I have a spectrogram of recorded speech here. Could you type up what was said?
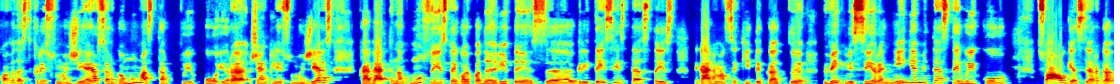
kovidas tikrai sumažėjo sergamumas tarp vaikų yra ženkliai sumažėjęs. Ką vertinant mūsų įstaigoj padarytais greitaisiais testais tai galima sakyti kad beveik visi yra neigiami testai vaikų. Suaugę serga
